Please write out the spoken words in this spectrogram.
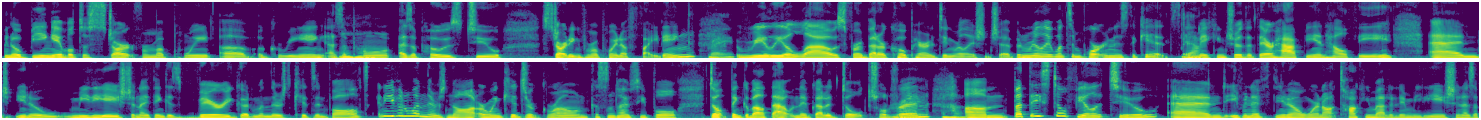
you know, being able to start from a point of agreeing as Mm-hmm. oppo- as opposed to starting from a point of fighting Right. really allows for a better co-parenting relationship. And really what's important is the kids Yeah. and making sure that they're happy and healthy. And, you know, mediation I think is very good when there's kids involved and even when there's not or when kids are grown because sometimes people don't think about that when they've got adult children. Right. Uh-huh. Um, but they still feel it too. And even if, you know, we're not talking about it in mediation as a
